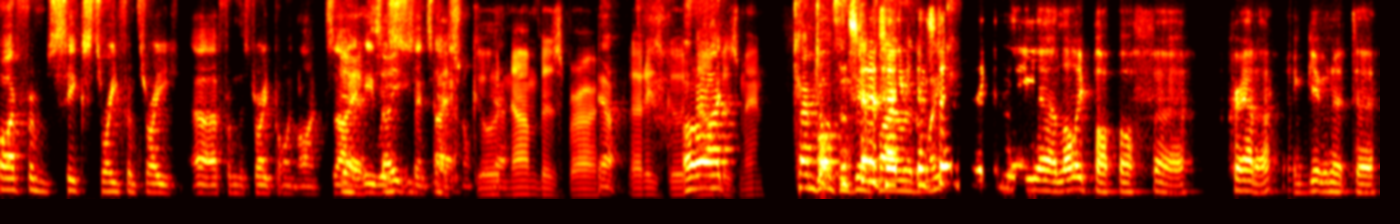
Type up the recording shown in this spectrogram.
five from six, three from three, uh, from the three point line. So Yeah, he so was he- sensational. Good Yeah. numbers, bro. Yeah. That is good All right. numbers, man. Cam Well, instead of taking, of the instead week. of taking the uh, lollipop off uh, Crowder and giving it to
